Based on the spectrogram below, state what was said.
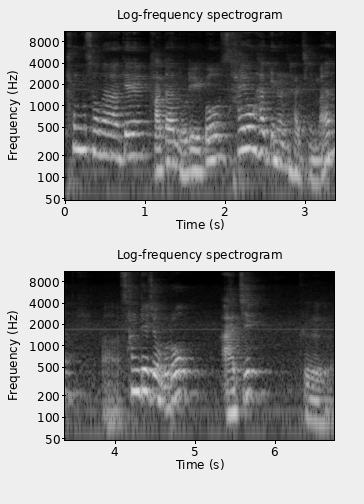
풍성하게 받아 누리고 사용하기는 하지만 어, 상대적으로 아직 그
